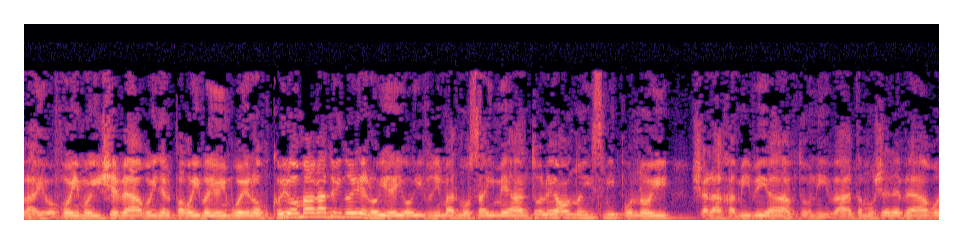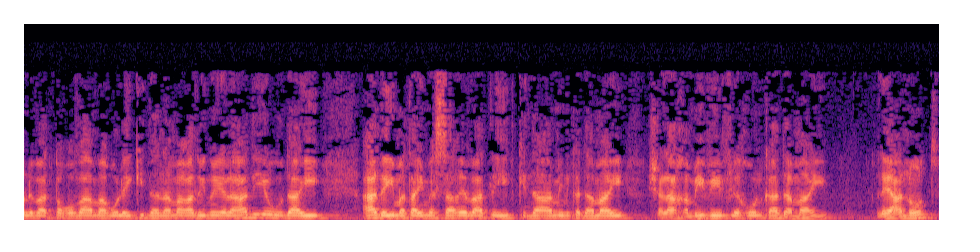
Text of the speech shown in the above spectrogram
ויבוא עמו אישה ואהרון אל פרוי ויאמרו אליו כה יאמר אדוני אלוהי עברים עד מוסאי מאנתו לעונויס מפונוי שלח עמי ויעבדוני ועתה משה ואהרון לבת פרעה ואמרו לי כי דן אמר אדוני אל עדי יהודאי עד אי מתי מסרב עד להתקנה מן קדמי שלח עמי ויפלחון קדמי לענות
